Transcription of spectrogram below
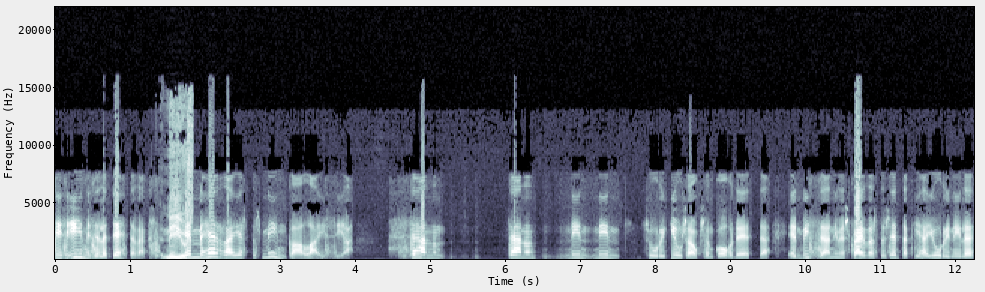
siis ihmiselle tehtäväksi. Niin just. Emme herra jästäs minkäänlaisia. Sehän on, sehän on niin, niin suuri kiusauksen kohde, että en missään nimessä. Päinvastoin sen takia juuri niille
